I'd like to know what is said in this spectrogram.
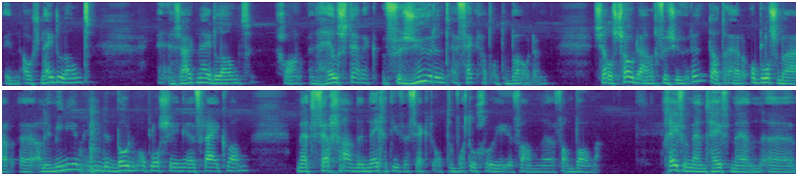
in Oost-Nederland en Zuid-Nederland gewoon een heel sterk verzurend effect had op de bodem zelfs zodanig verzuren dat er oplosbaar uh, aluminium in de bodemoplossing uh, vrijkwam. Met vergaande negatieve effecten op de wortelgroei van, uh, van bomen. Op een gegeven moment heeft men ehm,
